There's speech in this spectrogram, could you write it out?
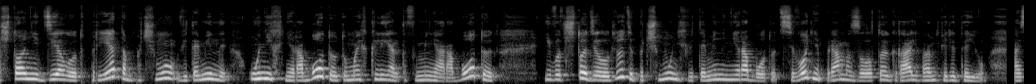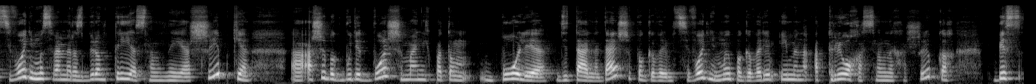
что они делают при этом, почему витамины у них не работают, у моих клиентов у меня работают, и вот что делают люди, почему у них витамины не работают. Сегодня прямо золотой граль вам передаю. А сегодня мы с вами разберем три основные ошибки. А, ошибок будет больше, мы о них потом более детально дальше поговорим. Сегодня мы поговорим именно о трех основных ошибках, без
